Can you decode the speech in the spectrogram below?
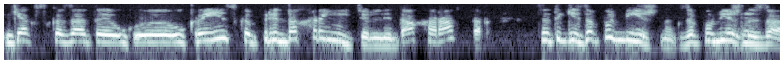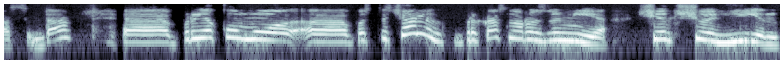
як сказати, у- е, предохранительний да, характер. Це такий запобіжник, запобіжний засіб, да? е, при якому е, постачальник прекрасно розуміє, що якщо він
